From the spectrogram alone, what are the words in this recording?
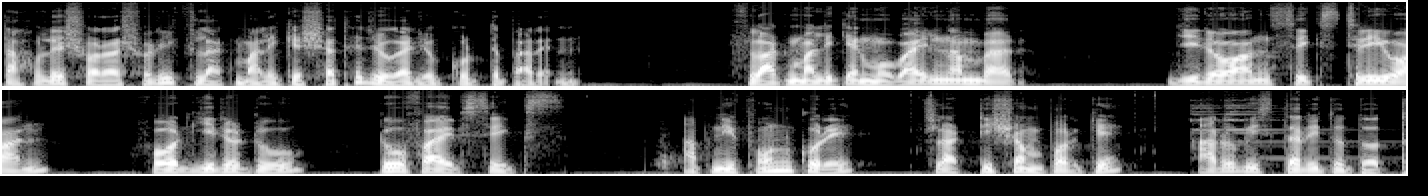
তাহলে সরাসরি ফ্ল্যাট মালিকের সাথে যোগাযোগ করতে পারেন। ফ্ল্যাট মালিকের mobile number zero one six three one four zero two two five six. আপনি ফোন করে ফ্ল্যাটটি সম্পর্কে আরও বিস্তারিত তথ্য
